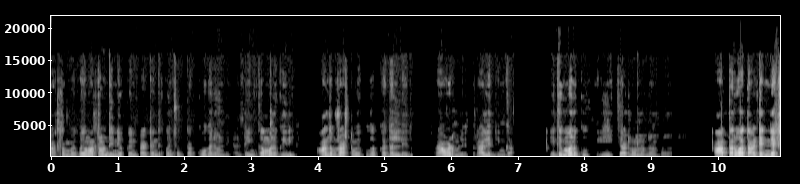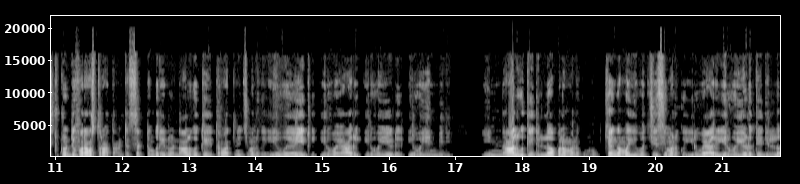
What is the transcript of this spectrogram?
రాష్ట్రంపై మాత్రం దీని యొక్క ఇంపాక్ట్ అనేది కొంచెం తక్కువగానే ఉంది. అంటే ఇంకా మనకు ఇది ఆంధ్రప్రదేశ్ రాష్ట్రం వైపుగా కదలలేదు రావడం లేదు రాలేదు ఇంకా. ఇది మనకు ఈ చాట్లో ఉన్న ఆ తర్వాత అంటే నెక్స్ట్ ట్వంటీ ఫోర్ అవర్స్ తర్వాత అంటే సెప్టెంబర్ ఇరవై నాలుగో తేదీ తర్వాత నుంచి మనకు ఇరవై ఐదు ఇరవై ఆరు ఇరవై ఏడు ఇరవై ఎనిమిది. ఈ నాలుగు తేదీల లోపల మనకు ముఖ్యంగా మరి వచ్చేసి మనకు ఇరవై ఆరు ఇరవై ఏడు తేదీల్లో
